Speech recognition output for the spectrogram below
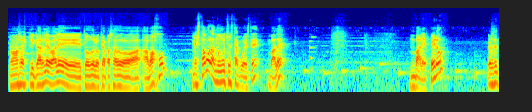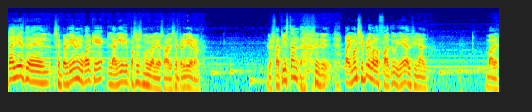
Vamos a explicarle, ¿vale? Todo lo que ha pasado abajo. Me está volando mucho esta quest, ¿eh? Vale. Vale, pero... Los detalles del... se perdieron igual que la guía que posees es muy valiosa, ¿vale? Se perdieron. Los Fatui están... Paimon siempre con los Fatui, ¿eh? Al final. Vale.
